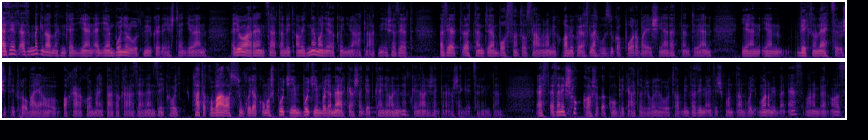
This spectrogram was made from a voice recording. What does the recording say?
ezért ez megint ad nekünk egy ilyen, egy ilyen bonyolult működést, egy olyan, egy olyan rendszert, amit, amit nem annyira könnyű átlátni, és ezért, ezért rettentően bosszantó számomra, amikor, amikor ezt lehúzzuk a porba, és ilyen rettentően ilyen, ilyen végtelenül egyszerűsíteni próbálja akár a kormánypárt, akár az ellenzék, hogy hát akkor válasszunk, hogy akkor most Putyin, Putyin vagy a Merkel segét kell nyalni. Nem kell nyalni senkinek a segét szerintem. Ezt, ezen is sokkal-sokkal komplikáltabb és bonyolultabb, mint az imént is mondtam, hogy van, amiben ez, van, amiben az,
